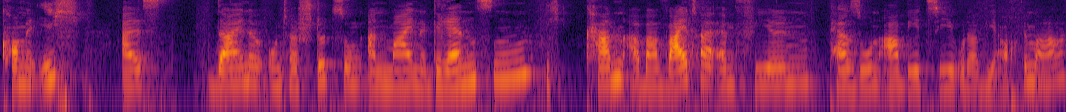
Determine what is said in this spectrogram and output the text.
komme ich als deine Unterstützung an meine Grenzen. Ich kann aber weiterempfehlen, Person A, B, C oder wie auch immer,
